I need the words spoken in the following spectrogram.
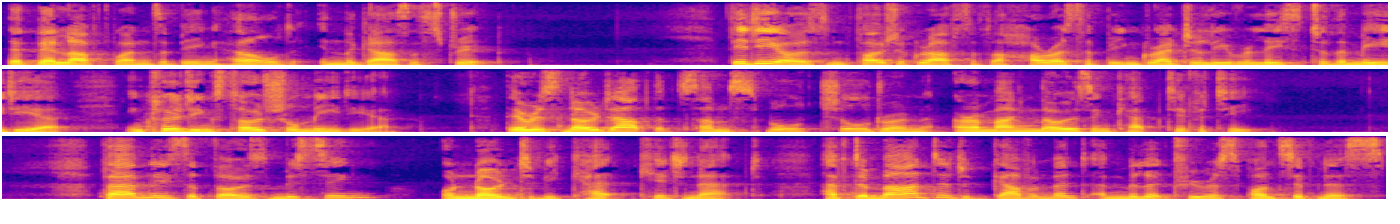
that their loved ones are being held in the Gaza Strip. Videos and photographs of the horrors have been gradually released to the media, including social media. There is no doubt that some small children are among those in captivity. Families of those missing or known to be kidnapped have demanded government and military responsiveness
